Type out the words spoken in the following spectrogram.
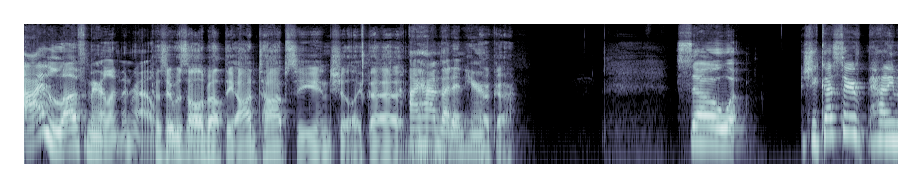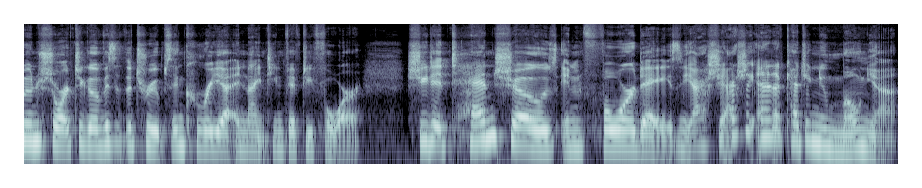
I love Marilyn Monroe. because it was all about the autopsy and shit like that. I have that in here. Okay. So she cuts their honeymoon short to go visit the troops in Korea in 1954. She did 10 shows in four days. And yeah, she actually ended up catching pneumonia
